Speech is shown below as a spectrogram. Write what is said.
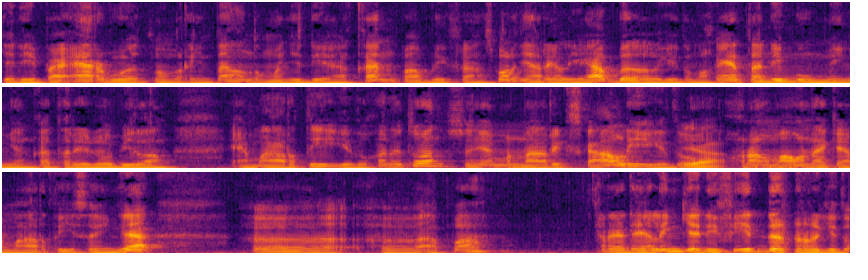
jadi PR buat pemerintah untuk menyediakan public transport yang reliable gitu. Makanya tadi hmm. booming yang kata Rido bilang MRT gitu kan itu kan sebenarnya menarik sekali gitu. Yeah. Orang mau naik MRT sehingga uh, uh, apa red hailing jadi feeder gitu.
